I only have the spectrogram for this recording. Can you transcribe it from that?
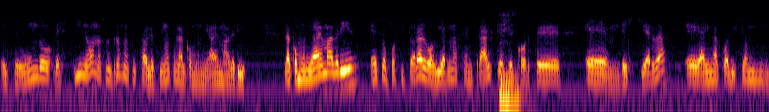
el, segundo destino, nosotros nos establecimos en la Comunidad de Madrid. La Comunidad de Madrid es opositora al gobierno central, que es de corte em, de izquierdas, eh, hay una coalición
